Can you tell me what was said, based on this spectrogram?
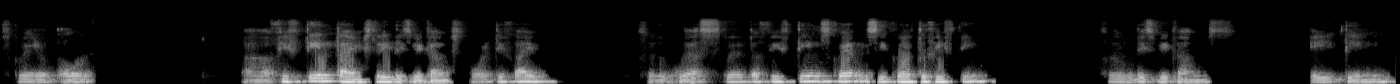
square root of uh, 15 times 3, this becomes 45. So plus square root of 15 square is equal to 15. So this becomes 18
